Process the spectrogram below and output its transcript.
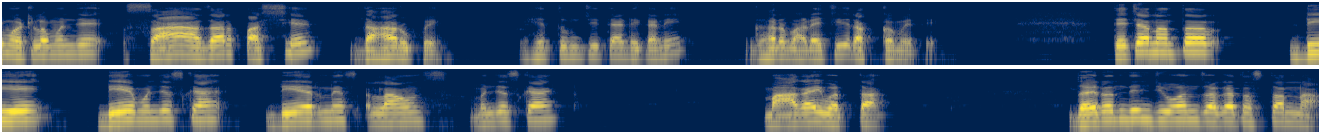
म्हटलं म्हणजे सहा हजार पाचशे दहा रुपये हे तुमची त्या ठिकाणी घर भाड्याची रक्कम येते. त्याच्यानंतर डी ए डी ए म्हणजेच काय? डिअरनेस अलाउन्स म्हणजेच काय? महागाई भत्ता. दैनंदिन जीवन जगत असताना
